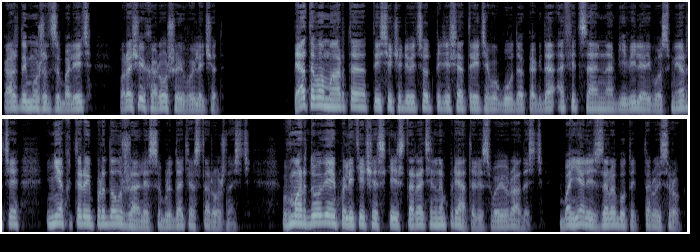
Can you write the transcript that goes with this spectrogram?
каждый может заболеть, врачи хорошие вылечат». 5 марта 1953 года, когда официально объявили о его смерти, некоторые продолжали соблюдать осторожность. В Мордовии политические старательно прятали свою радость, боялись заработать второй срок.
